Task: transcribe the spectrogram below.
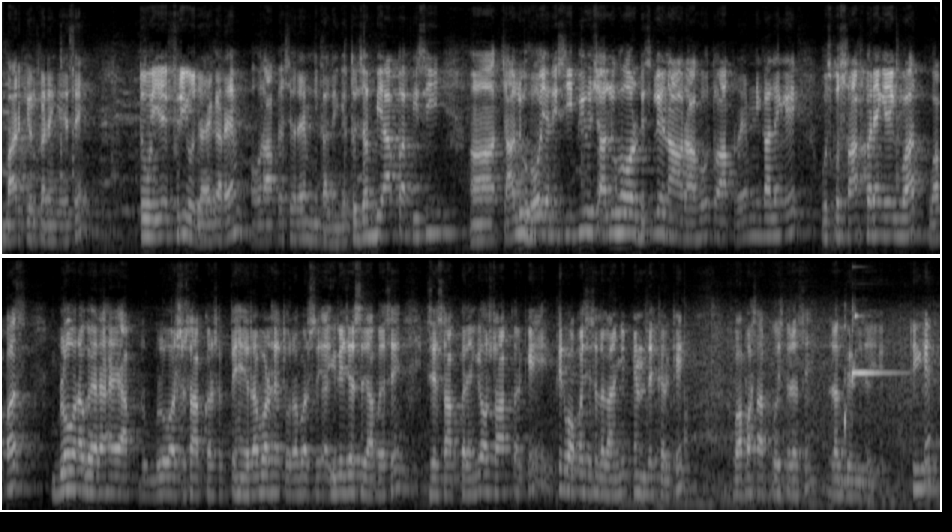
बाहर की ओर करेंगे ऐसे। तो ये फ्री हो जाएगा रैम और आप ऐसे रैम निकालेंगे। तो जब भी आपका पीसी चालू हो, यानी सीपीयू चालू हो और डिस्प्ले ना आ रहा हो तो आप रैम निकालेंगे, उसको साफ़ करेंगे एक बार वापस। ब्लोअर वगैरह है, आप ब्लोअर से साफ़ कर सकते हैं। रबड़ है तो रबर से, इरेजर से आप ऐसे, इसे साफ़ करेंगे और साफ़ करके फिर वापस इसे लगाएँगे, पेन देख करके। वापस आपको इस तरह से रख देनी चाहिए। ठीक है?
